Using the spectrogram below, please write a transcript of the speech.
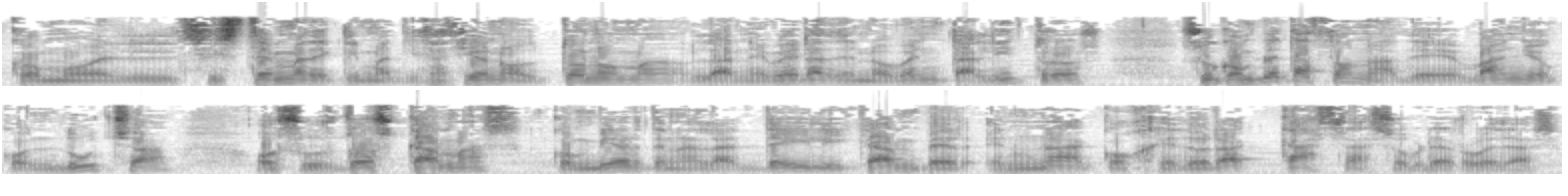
como el sistema de climatización autónoma, la nevera de 90 litros, su completa zona de baño con ducha o sus dos camas convierten a la Daily Camper en una acogedora casa sobre ruedas.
